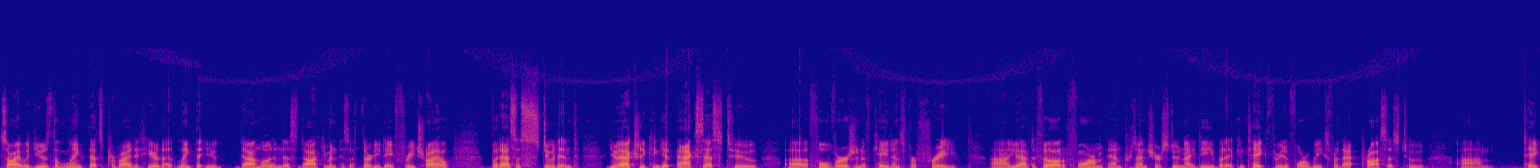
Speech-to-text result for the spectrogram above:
so I would use the link that's provided here. That link that you download in this document is a 30-day free trial, but as a student, you actually can get access to a full version of Cadence for free. Uh, you have to fill out a form and present your student ID, but it can take three to four weeks for that process to um, take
